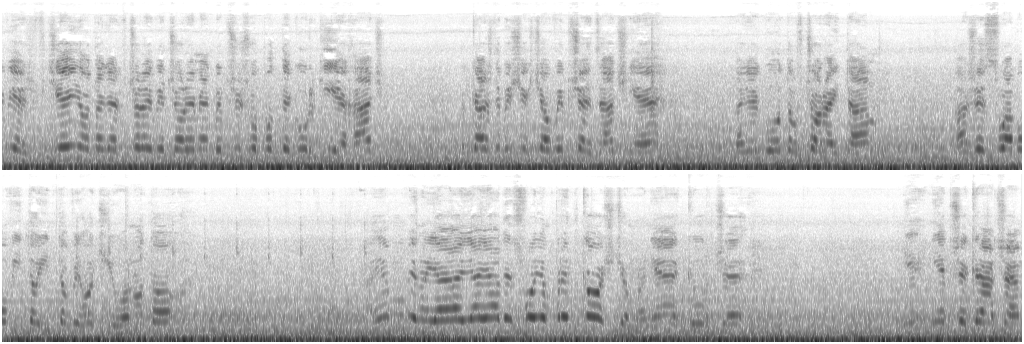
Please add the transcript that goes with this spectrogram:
Wiesz, w dzień, o tak jak wczoraj wieczorem, jakby przyszło pod te górki jechać, to każdy by się chciał wyprzedzać, nie? Tak jak było to wczoraj tam. A że słabowito im to wychodziło, no to... A ja mówię, no ja, ja jadę swoją prędkością, no nie? Kurczę. Nie, nie przekraczam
